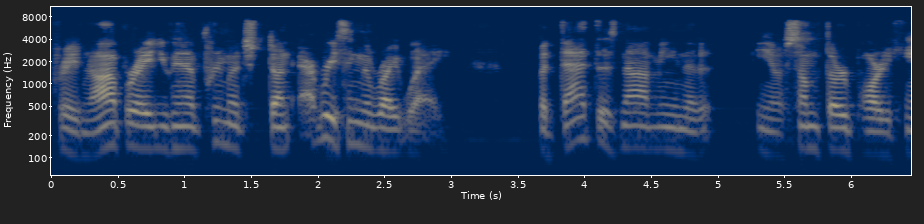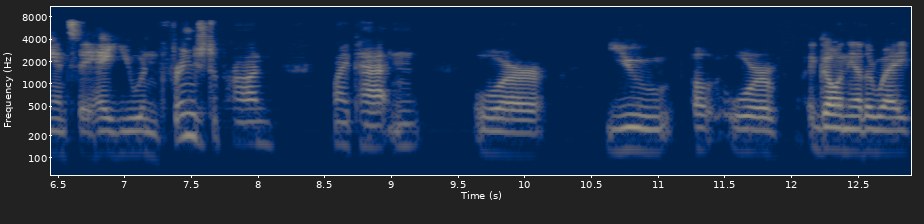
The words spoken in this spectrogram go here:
freedom to operate, you can have pretty much done everything the right way, but that does not mean that you know some third party can't say, hey, you infringed upon my patent, or you or going the other way,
